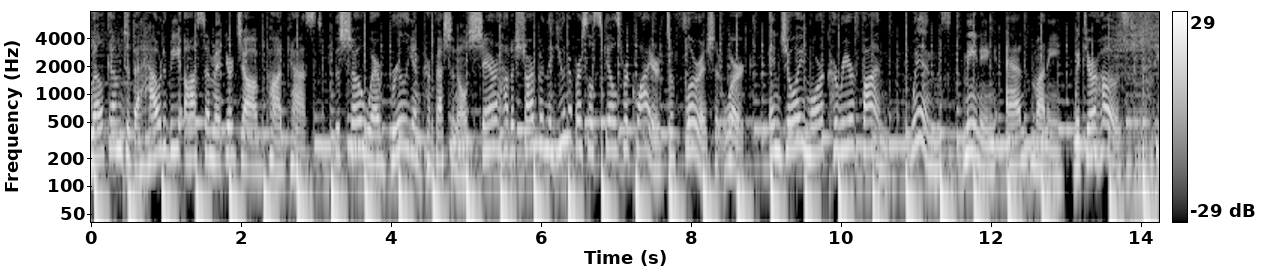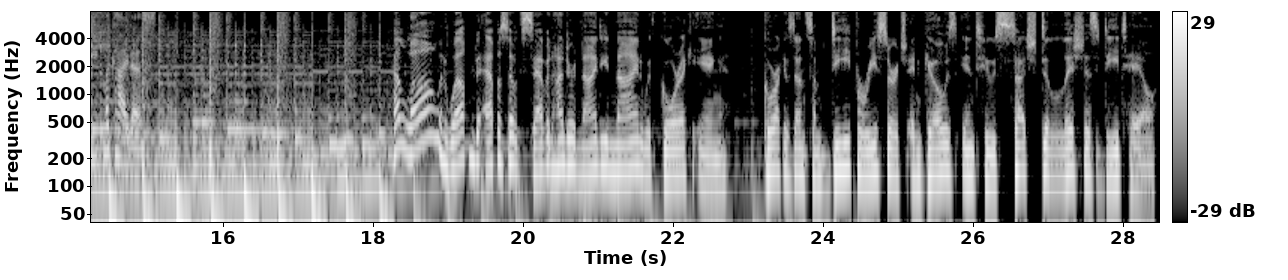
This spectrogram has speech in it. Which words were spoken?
Welcome to the How to Be Awesome at Your Job podcast, the show where brilliant professionals share how to sharpen the universal skills required to flourish at work. Enjoy more career fun, wins, meaning, and money with your host, Pete Mockaitis. Hello, and welcome to episode 799 with Gorick Ng. Gorick has done some deep research and goes into such delicious detail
